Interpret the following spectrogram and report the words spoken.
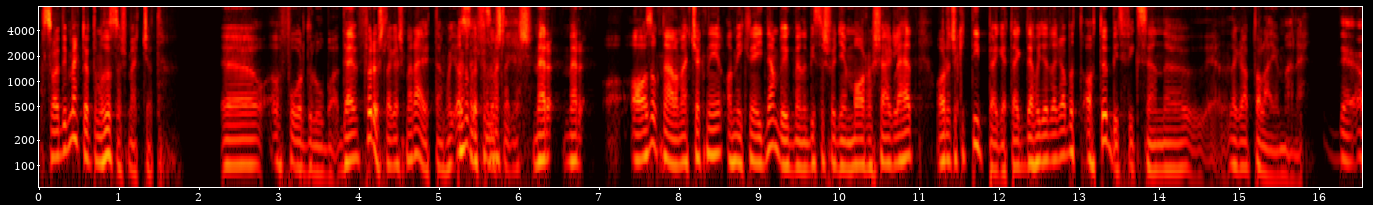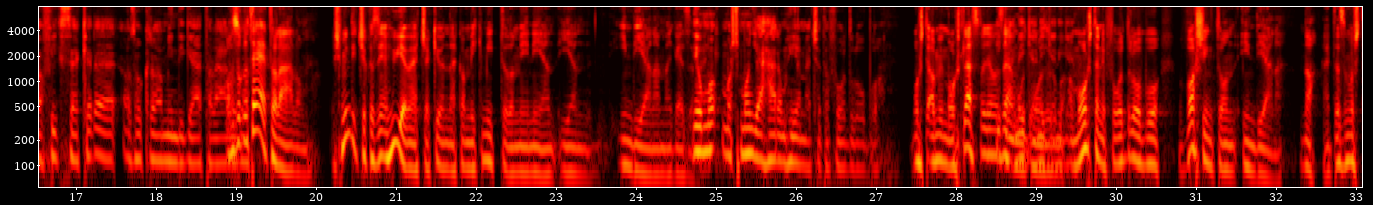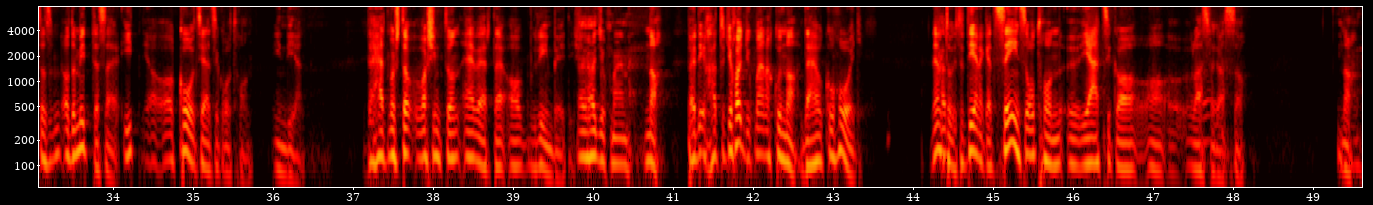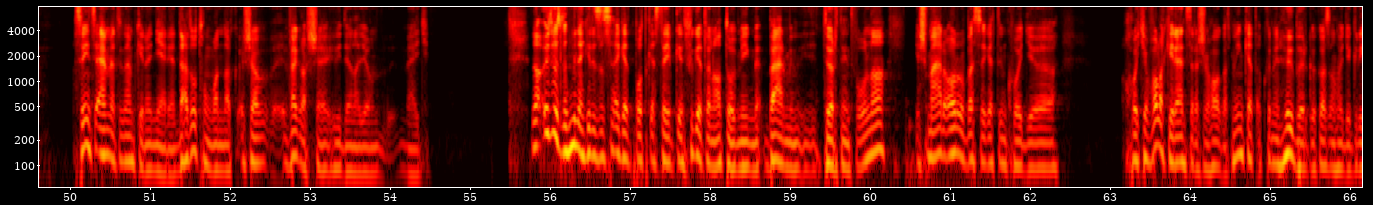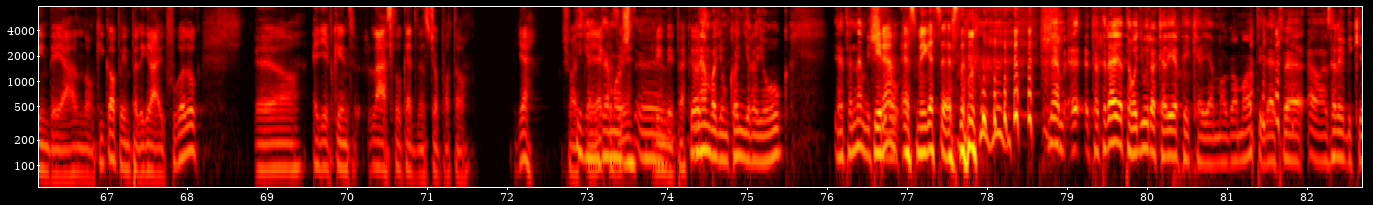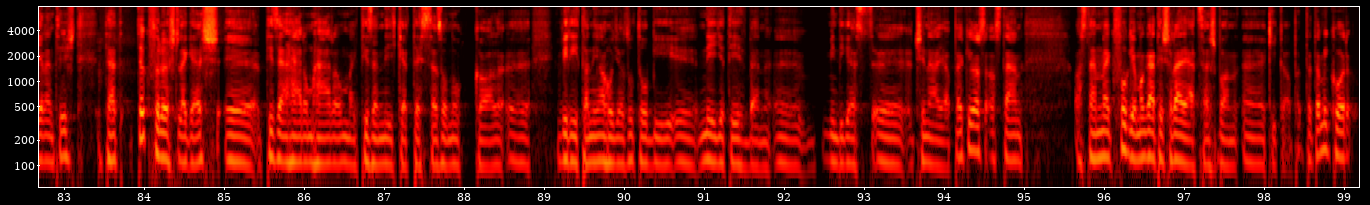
Szóval eddig megtettem az összes meccset a fordulóba, de fölösleges, mert rájöttem, hogy Azokat azokat az fölösleges. mert, mert azoknál a meccseknél, amiknél így nem vagyok benne biztos, hogy ilyen marhaság lehet, arra csak így tippelgetek, de hogy legalább a, a többit fixen legalább találjam már ne. De a fixekre azokra mindig eltalálod. Azokat eltalálom. És mindig csak az ilyen hülye meccsek jönnek, amik mit tudom én, ilyen, ilyen Indiana meg ez. Jó, mo- most mondjál három hülye meccset a fordulóból. Most, ami most lesz, vagy az Igen, elmúlt igen, fordulóban? igen, igen. A mostani fordulóból Washington, Indiana. Na, hát ez most az, oda mit teszel? Itt a Colts játszik otthon, Indian. De hát most a Washington elverte a Green Bay-t is. Jaj, hagyjuk már. Na, pedig hát, hogyha hagyjuk már, akkor na, de akkor hogy? Nem hát, tudom, tehát ilyeneket Saints otthon játszik a, a Las vegas Na, a Saints elmentük nem kéne, hogy nyerjen, de hát otthon vannak, és a Vegas se hű, de nagyon megy. Na, üdvözlök mindenkit, ez a Szeged Podcast egyébként független attól, hogy még bármi történt volna, és már arról beszélgetünk, hogy hogyha valaki rendszeresen hallgat minket, akkor én hőbörgök azon, hogy a Green Bay állandóan kikap, én pedig rájuk fogadok. Egyébként László kedvenc csapata, ugye? Igen, de most Green Bay Packers. nem vagyunk annyira jók, illetve nem is Kérem, jó. ezt még egyszer, ezt nem... Nem, tehát rájöttem, hogy újra kell értékeljem magamat, illetve az előbbi kijelentést. Tehát tök fölösleges ö, 13-3, meg 14-2-es szezonokkal virítani, ahogy az utóbbi ö, négy-öt évben mindig ezt csinálja a Packers, aztán, aztán meg fogja magát, és a rájátszásban kikap. Tehát amikor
